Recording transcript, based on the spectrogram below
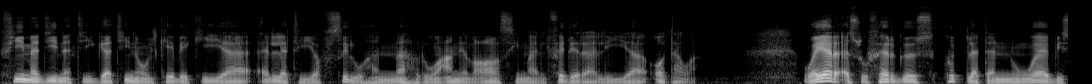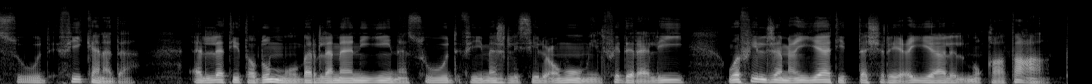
في مدينة غاتينو الكيبيكية التي يفصلها النهر عن العاصمة الفيدرالية أوتاوا. ويرأس فيرغوس كتلة النواب السود في كندا. التي تضم برلمانيين سود في مجلس العموم الفيدرالي وفي الجمعيات التشريعية للمقاطعات.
